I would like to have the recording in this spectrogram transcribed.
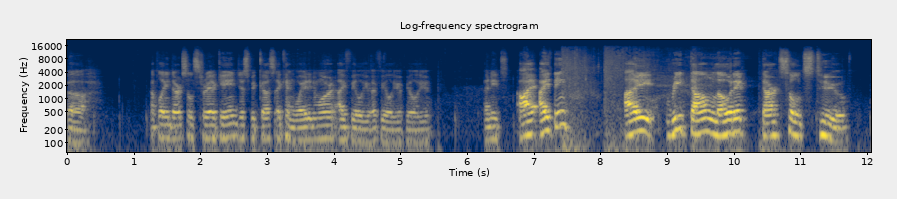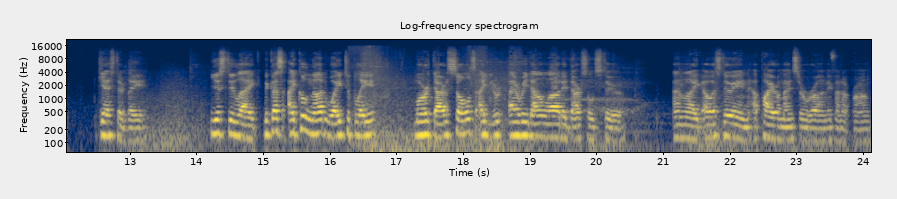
Uh, I'm playing Dark Souls 3 again just because I can't wait anymore. I feel you, I feel you, I feel you. I need... I, I think I re-downloaded Dark Souls 2 yesterday. Used to like... Because I could not wait to play more Dark Souls, I, I re-downloaded Dark Souls 2. And like I was doing a pyromancer run if I'm not wrong.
